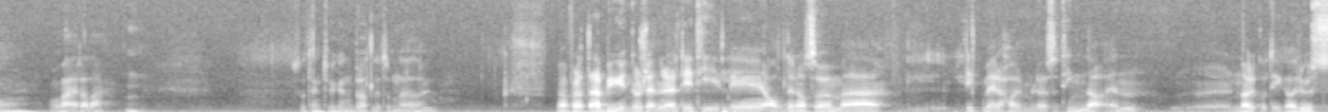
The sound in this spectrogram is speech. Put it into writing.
å, være det. Mm. Så tenkte vi kunne prate litt om det i dag. Ja, for dette begynner jo generelt i tidlig alder, altså med litt mer harmløse ting da, enn øh, narkotika og rus.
